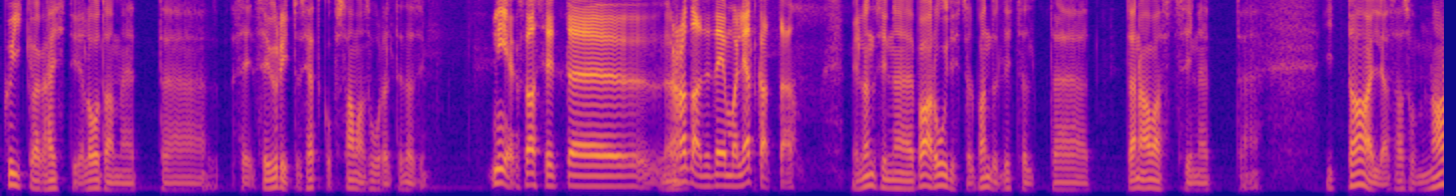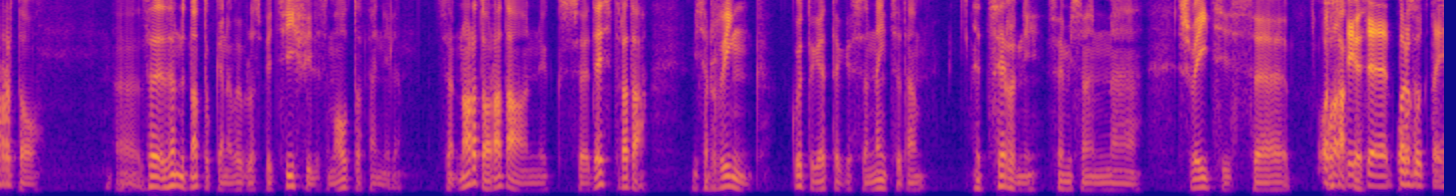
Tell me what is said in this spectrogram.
kõik väga hästi ja loodame, et äh, see, see üritus jätkub sama suurelt edasi. nii, aga sa tahtsid äh, radade teemal jätkata? meil on siin äh, paar uudist veel pandud, lihtsalt äh, täna avastasin, et äh, Itaalias asub Nardo see, see on nüüd natukene võib-olla spetsiifilisem autofännile. see Nardo rada on üks testrada, mis on ring, kujutage ette, kes on näinud seda, et CERN-i, see, mis on Šveitsis äh, Osakest- äh, põrgutai.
